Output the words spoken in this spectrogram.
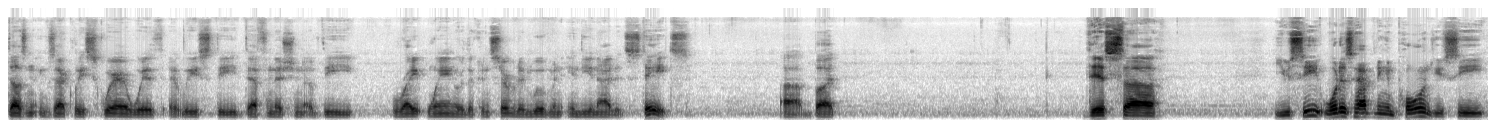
doesn't exactly square with at least the definition of the right wing or the conservative movement in the United States. Uh, but this, uh, you see what is happening in Poland, you see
